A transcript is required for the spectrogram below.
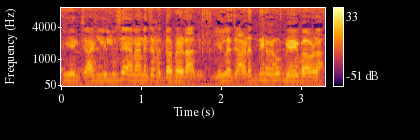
એ એક ઝાડ લીલું છે એના નીચે બધા બેઠા છે લીલા ઝાડ જ નહીં હોય બે બાવડા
